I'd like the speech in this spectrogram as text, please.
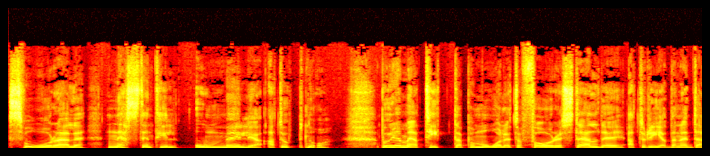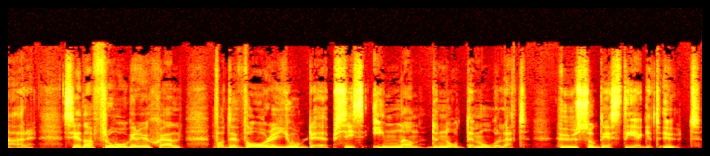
svåra eller nästintill omöjliga att uppnå. Börja med att titta på målet och föreställ dig att du redan är där. Sedan frågar du dig själv vad det var du gjorde precis innan du nådde målet. Hur såg det steget ut?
